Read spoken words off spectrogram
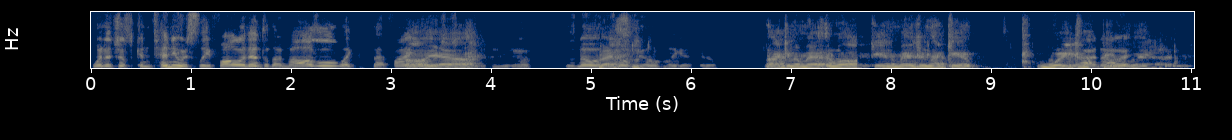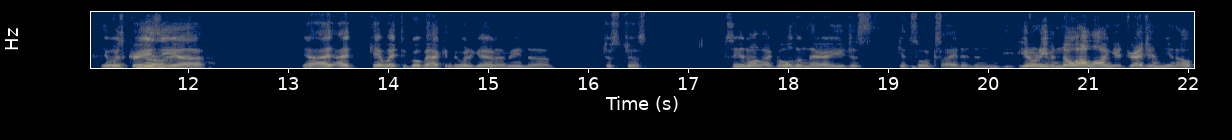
when it's just continuously falling into the nozzle, like that fine. Oh, it's just yeah. you know? There's no, there's no feeling like it, you know. I can imagine. Well, I can't imagine. I can't wait to Yeah, no, do it, it was crazy. Uh, yeah, I, I can't wait to go back and do it again. I mean, uh, just just seeing all that gold in there, you just get so excited, and you- you don't even know how long you're dredging. You know,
